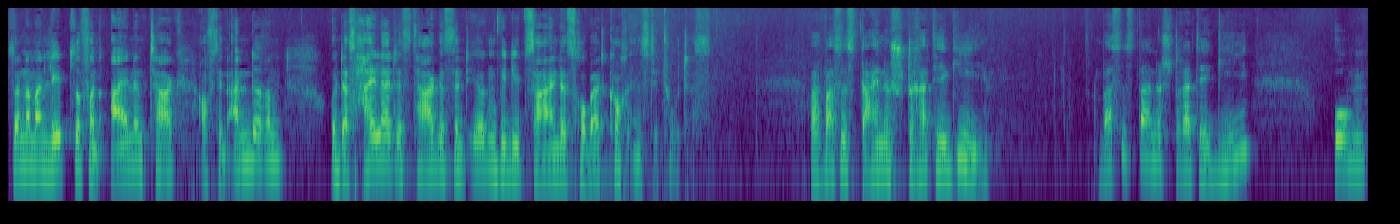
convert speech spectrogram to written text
Sondern man lebt so von einem Tag auf den anderen und das Highlight des Tages sind irgendwie die Zahlen des Robert Koch Institutes. Aber was ist deine Strategie? Was ist deine Strategie, um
